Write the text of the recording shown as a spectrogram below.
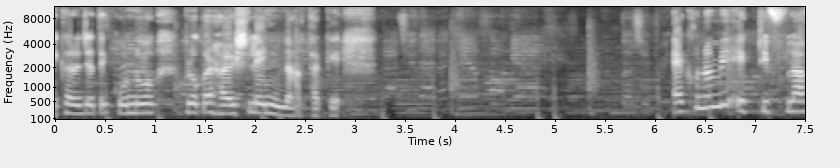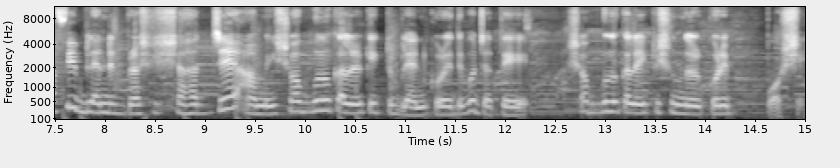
এখানে যাতে কোনো প্রকার হার্শ লাইন না থাকে। এখন আমি একটি ফ্লাফি ব্লেন্ডেড ব্রাশের সাহায্যে আমি সবগুলো কালারকে একটু ব্লেন্ড করে দেব, যাতে সবগুলো কালার একটু সুন্দর করে বসে।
